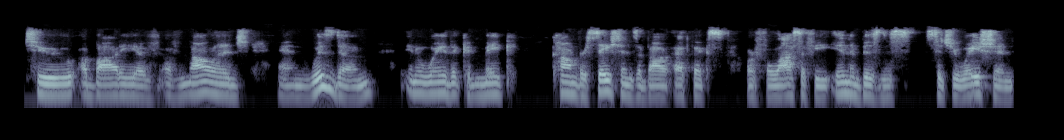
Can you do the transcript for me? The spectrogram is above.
to a body of, of knowledge and wisdom in a way that could make conversations about ethics or philosophy in a business situation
